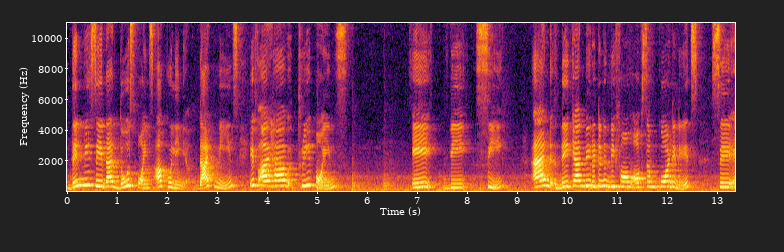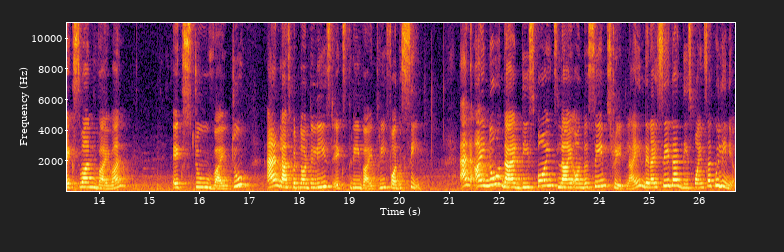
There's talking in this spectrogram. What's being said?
then we say that those points are collinear. That means if I have 3 points A, B, C and they can be written in the form of some coordinates say x1, y1, x2, y2 and last but not the least x3, y3 for the C. And I know that these points lie on the same straight line then I say that these points are collinear.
